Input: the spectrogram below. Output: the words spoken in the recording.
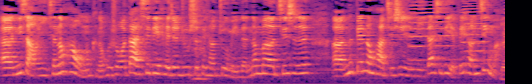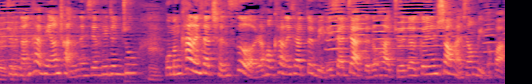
呃，你想以前的话，我们可能会说大溪地黑珍珠是非常著名的。那么其实，呃，那边的话，其实离大溪地也非常近嘛，对对就是南太平洋产的那些黑珍珠。嗯，我们看了一下成色，然后看了一下对比了一下价格的话，觉得跟上海相比的话，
